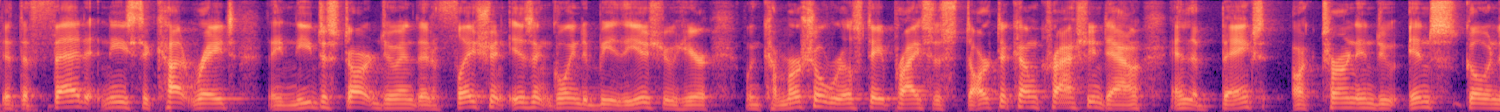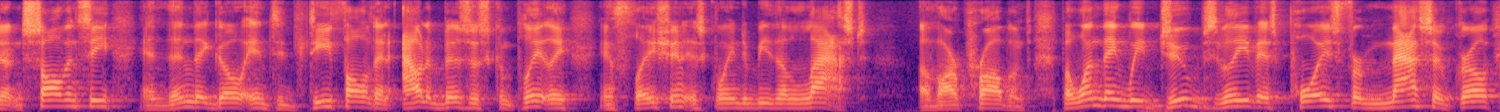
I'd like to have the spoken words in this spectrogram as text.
that the Fed needs to cut rates. They need to start doing that. Inflation isn't going to be the issue here. When commercial real estate prices start to come crashing down and the banks are turned into ins- go into insolvency and then they go into default and out of business completely, inflation is going to be the last of our problems. But one thing we do believe is poised for massive growth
